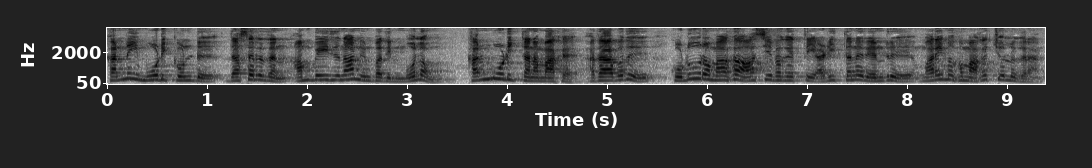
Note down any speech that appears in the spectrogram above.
கண்ணை மூடிக்கொண்டு தசரதன் அம்பெய்தினான் என்பதின் மூலம் கண்மூடித்தனமாக அதாவது கொடூரமாக ஆசிவகத்தை அழித்தனர் என்று மறைமுகமாக சொல்லுகிறான்.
